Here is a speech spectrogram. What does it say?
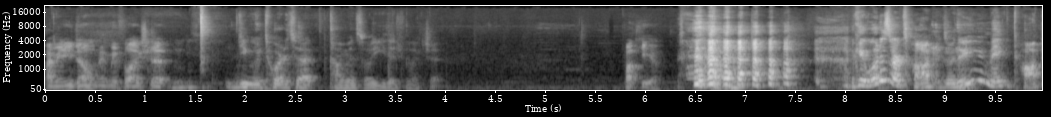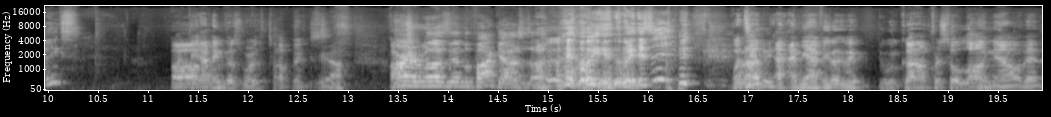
I mean, you don't make me feel like shit. You retorted to that comment, so you did feel like shit. Fuck you. okay, what is our topic? Do we even make topics? I, think, I Um, think those were the topics. Yeah. All right, well that's the end of the podcast. Oh, is it? Well, no, Dude. I, I mean, I feel like we've, we've gone on for so long now that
